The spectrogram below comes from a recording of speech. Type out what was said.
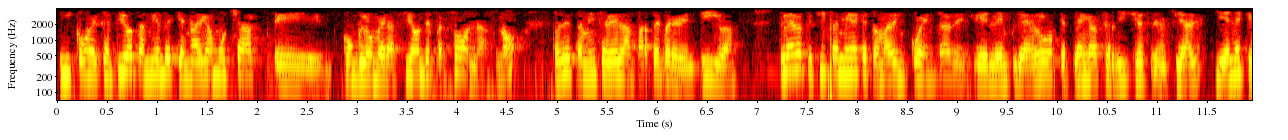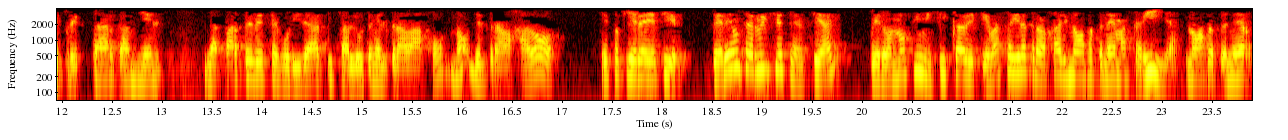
y con el sentido también de que no haya mucha eh, conglomeración de personas, ¿no? Entonces también se ve la parte preventiva. Claro que sí, también hay que tomar en cuenta de que el empleador que tenga servicio esencial tiene que prestar también la parte de seguridad y salud en el trabajo, ¿no? Del trabajador. Esto quiere decir, seré un servicio esencial, pero no significa de que vas a ir a trabajar y no vas a tener mascarilla, no vas a tener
